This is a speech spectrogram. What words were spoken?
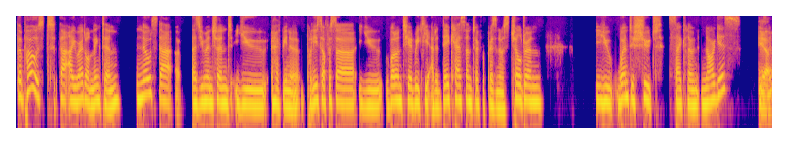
the post that I read on LinkedIn notes that uh, as you mentioned, you have been a police officer. You volunteered weekly at a daycare center for prisoners' children. You went to shoot Cyclone Nargis. Yeah,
